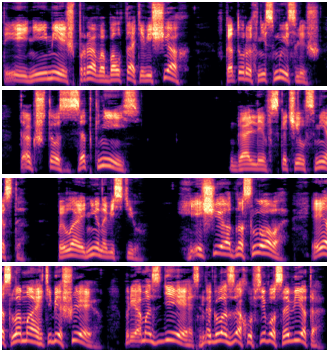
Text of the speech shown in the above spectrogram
Ты не имеешь права болтать о вещах, в которых не смыслишь, так что заткнись!» Галли вскочил с места, пылая ненавистью. «Еще одно слово, и я сломаю тебе шею! Прямо здесь, на глазах у всего совета!»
